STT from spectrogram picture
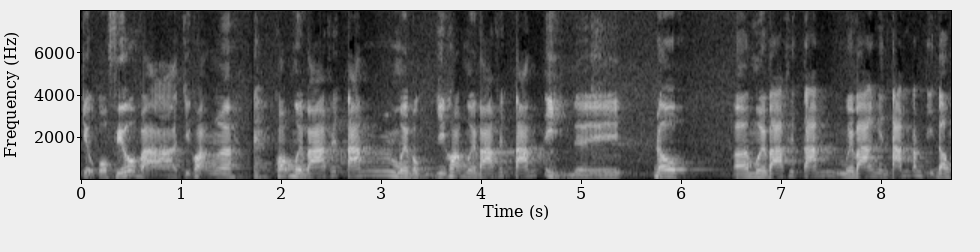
triệu cổ phiếu và chỉ khoảng à, khoảng 13,8 10 chỉ khoảng 13,8 tỷ đô. À, 13,8 13.800 tỷ đồng.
